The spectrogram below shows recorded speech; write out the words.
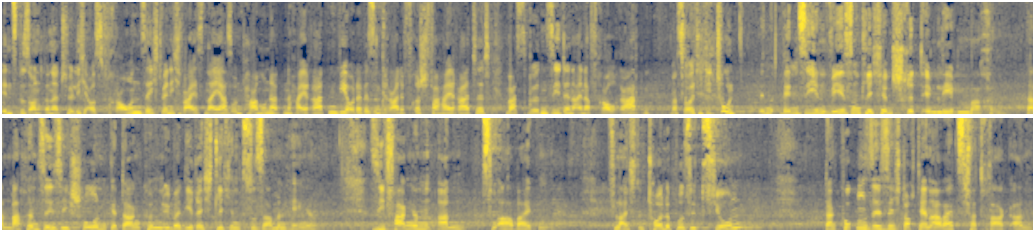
Insbesondere natürlich aus Frauensicht, wenn ich weiß, naja, so ein paar Monaten heiraten wir oder wir sind gerade frisch verheiratet. Was würden Sie denn einer Frau raten? Was sollte die tun? Wenn, wenn Sie einen wesentlichen Schritt im Leben machen, dann machen Sie sich schon Gedanken über die rechtlichen Zusammenhänge. Sie fangen an zu arbeiten vielleicht eine tolle Position, dann gucken Sie sich doch den Arbeitsvertrag an.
